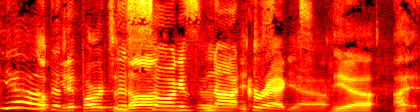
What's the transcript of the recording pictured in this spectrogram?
yeah, upbeat at parts. and this not, song is uh, not it just- correct. yeah, Yeah, I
